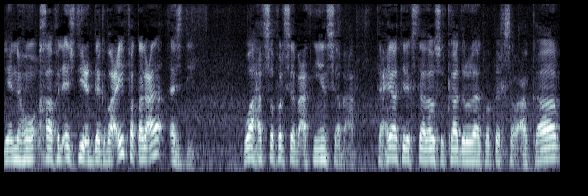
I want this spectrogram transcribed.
لأنه خاف ال HD عندك ضعيف فطلع SD واحد صفر سبعة اثنين سبعة. تحياتي لك أستاذ أوس الكادر ولاية بطيخ سبعة وكار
